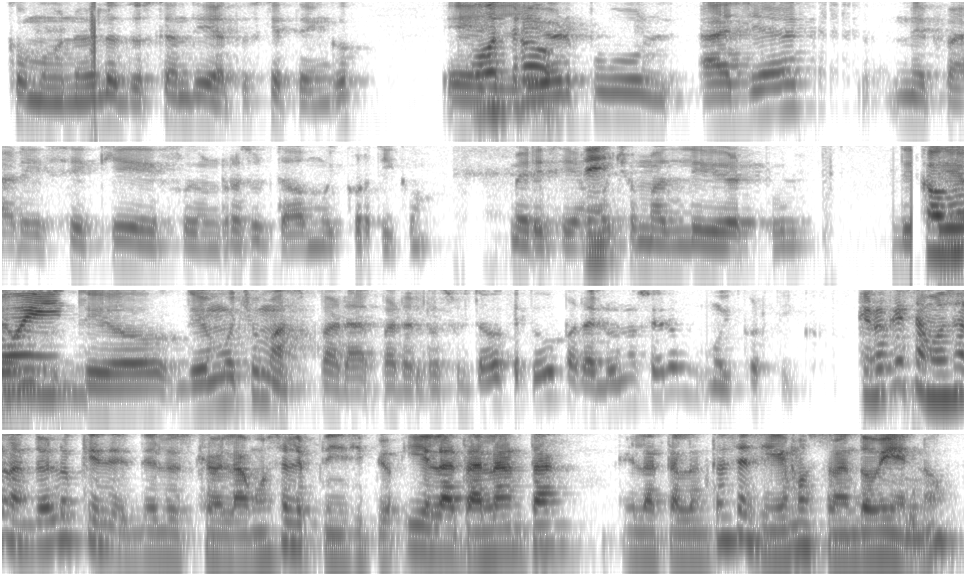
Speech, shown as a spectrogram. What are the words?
como uno de los dos candidatos que tengo. El Liverpool Ajax me parece que fue un resultado muy cortico merecía mucho más Liverpool. Dio, dio, mucho más para, para, el resultado que tuvo, para el 1-0, muy cortico. Creo que estamos hablando de lo que de los que hablamos al principio. Y el Atalanta, el Atalanta se sigue mostrando bien, ¿no?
